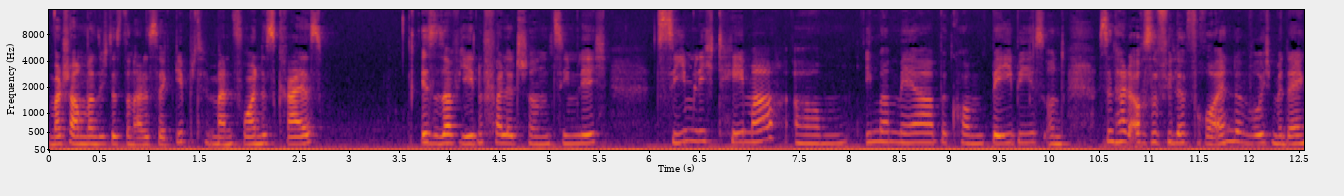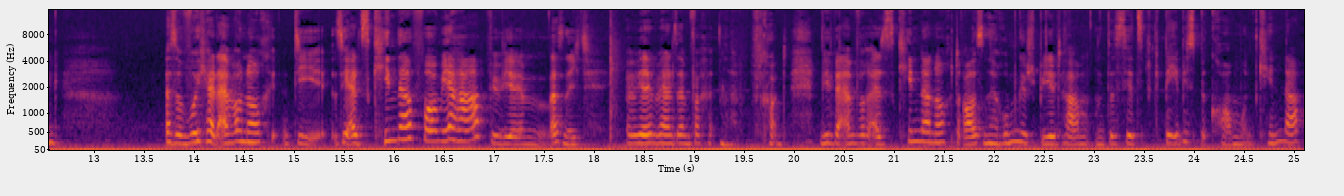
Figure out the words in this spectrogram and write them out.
mal schauen, wann sich das dann alles ergibt. In meinem Freundeskreis ist es auf jeden Fall jetzt schon ziemlich, ziemlich Thema. Ähm, immer mehr bekommen Babys und es sind halt auch so viele Freunde, wo ich mir denke, also wo ich halt einfach noch die, sie als Kinder vor mir habe, wie wir im, weiß nicht, wir, wir halt einfach, oh Gott, wie wir einfach als Kinder noch draußen herumgespielt haben und dass jetzt Babys bekommen und Kinder,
